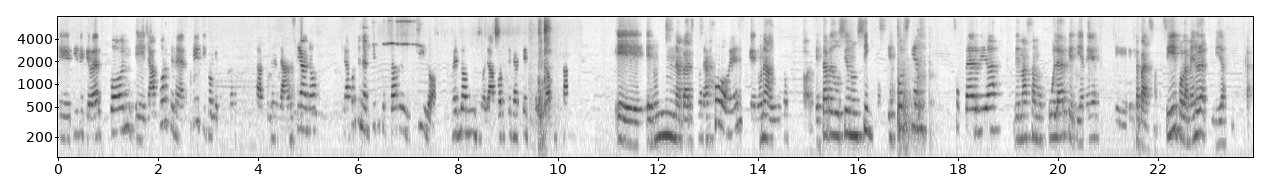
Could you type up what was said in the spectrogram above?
eh, tiene que ver con el aporte energético que tiene el anciano. El aporte energético está reducido, no es lo mismo el aporte energético que vamos eh, en una persona joven en un adulto. Está reducido en un 5-10% esa pérdida de masa muscular que tiene eh, esta persona, ¿sí? por la menor actividad física.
